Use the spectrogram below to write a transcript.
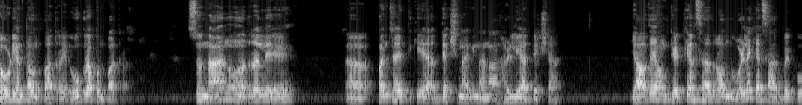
ಗೌಡಿ ಅಂತ ಒಂದು ಪಾತ್ರ ಇದೆ, ಉಗ್ರಪ್ಪನ ಪಾತ್ರ. ಸೊ ನಾನು ಅದರಲ್ಲಿ ಪಂಚಾಯತಿಗೆ ಅಧ್ಯಕ್ಷನಾಗಿ ನಾನು ಆ ಹಳ್ಳಿಯ ಅಧ್ಯಕ್ಷ. ಯಾವುದೇ ಒಂದು ಕೆಟ್ಟ ಕೆಲಸ ಆದರೂ ಒಂದು ಒಳ್ಳೆ ಕೆಲಸ ಆಗಬೇಕು.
